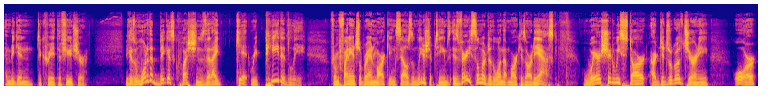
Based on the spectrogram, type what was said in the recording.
and begin to create the future. Because one of the biggest questions that I get repeatedly from financial brand marketing, sales, and leadership teams is very similar to the one that Mark has already asked. Where should we start our digital growth journey? Or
